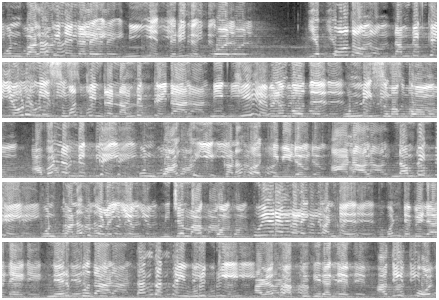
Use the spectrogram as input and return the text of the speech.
உன் பலவீனங்களை நீயே தெரிந்து கொள் எப்போதும் நம்பிக்கையோடு நீ சுமக்கின்ற நம்பிக்கைதான் நீ கீழே விழும்போது உன்னை சுமக்கும். அவநம்பிக்கை உன் வாழ்க்கையை கனவாக்கிவிடும். ஆனால் நம்பிக்கை உன் கனவுகளையும் நிஜமாக்கும். துயரங்களை கண்டு துவண்டு விடாதே. நெருப்புதான் தங்கத்தை உருக்கி அழகாக்குகிறது. அதே போல்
